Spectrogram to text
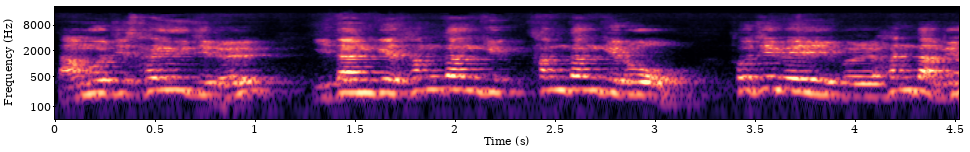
나머지 사유지를 2단계, 3단계, 3단계로 토지 매입을 한다면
